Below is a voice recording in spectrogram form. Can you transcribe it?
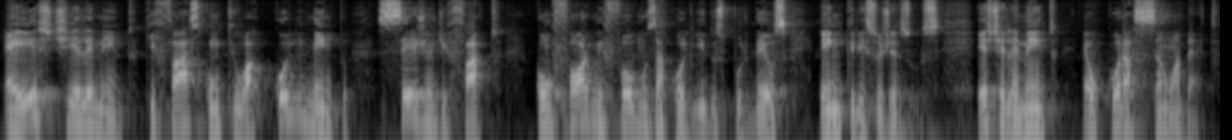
É este elemento que faz com que o acolhimento seja de fato conforme fomos acolhidos por Deus em Cristo Jesus. Este elemento é o coração aberto.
